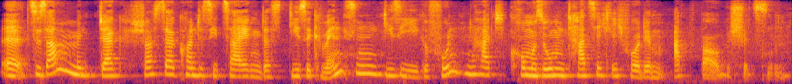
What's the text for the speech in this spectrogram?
Äh, zusammen mit Jack Schuster konnte sie zeigen, dass die Sequenzen, die sie gefunden hat, Chromosomen tatsächlich vor dem Abbau beschützen.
